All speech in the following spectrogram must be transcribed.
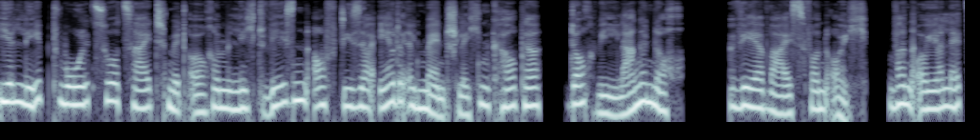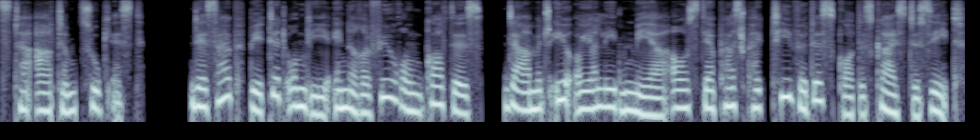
ihr lebt wohl zurzeit mit eurem Lichtwesen auf dieser Erde im menschlichen Körper, doch wie lange noch? Wer weiß von euch, wann euer letzter Atemzug ist? Deshalb bittet um die innere Führung Gottes, damit ihr euer Leben mehr aus der Perspektive des Gottesgeistes seht.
